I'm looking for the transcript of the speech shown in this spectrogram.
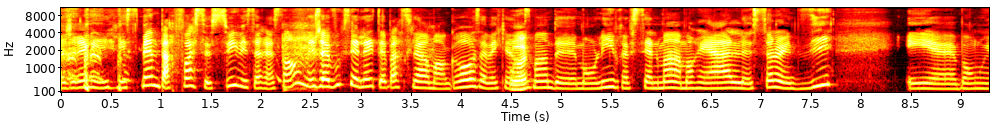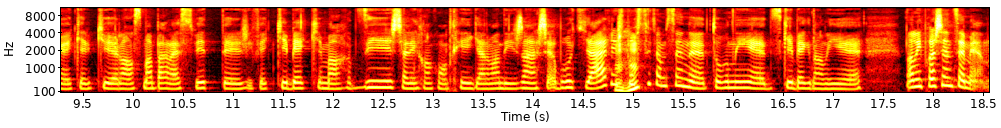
Je dirais les, les semaines parfois se suivent et se ressemblent, mais j'avoue que celle-là était particulièrement grosse avec le Ouais. lancement de mon livre officiellement à Montréal ce lundi. Et euh, bon, quelques lancements par la suite. Euh, J'ai fait Québec mardi. Je suis allée rencontrer également des gens à Sherbrooke hier. Et je Mhm. poursuis comme ça une tournée euh, du Québec dans les, dans les prochaines semaines.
